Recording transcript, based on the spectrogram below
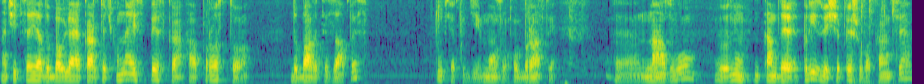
значить це я додаю карточку не із списка, а просто додати запис. Тут я тоді можу обрати е, назву. Е, ну, Там, де прізвище, пишу вакансія.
